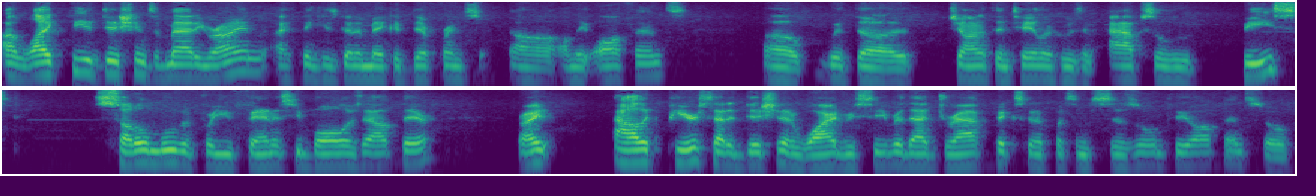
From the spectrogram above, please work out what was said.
I like the additions of Matty Ryan. I think he's going to make a difference uh, on the offense uh, with uh, Jonathan Taylor, who's an absolute beast. Subtle movement for you fantasy ballers out there, right? Alec Pierce, that addition at wide receiver, that draft pick is going to put some sizzle into the offense. So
